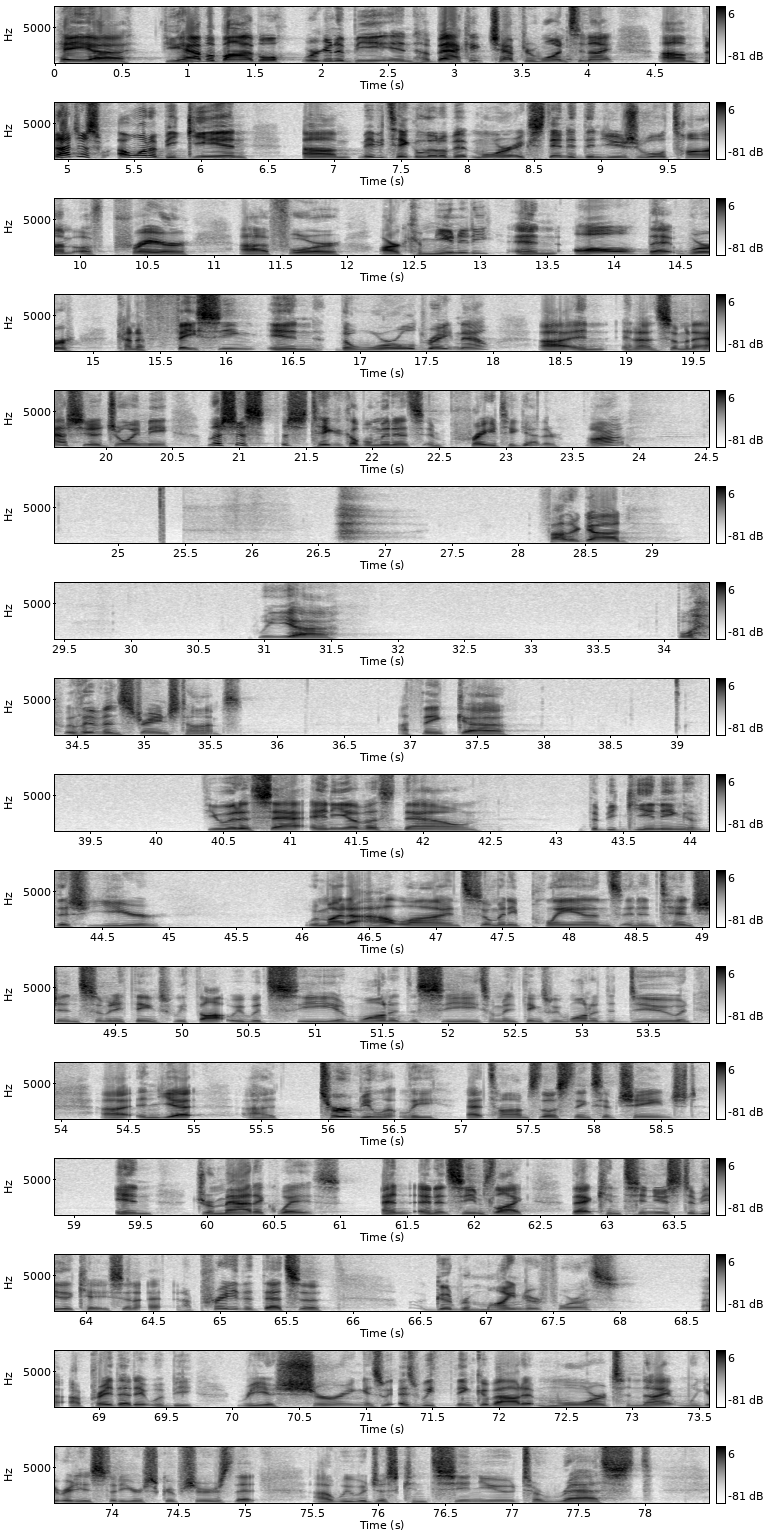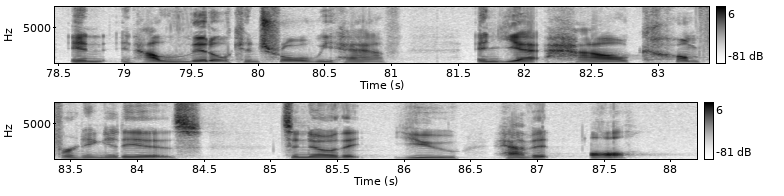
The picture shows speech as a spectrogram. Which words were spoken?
Hey, uh, if you have a Bible, we're going to be in Habakkuk chapter 1 tonight. Um, but I just I want to begin, um, maybe take a little bit more extended than usual time of prayer uh, for our community and all that we're kind of facing in the world right now. Uh, and, and so I'm going to ask you to join me. Let's just, let's just take a couple minutes and pray together. All right? Father God, we, uh, boy, we live in strange times. I think uh, if you would have sat any of us down at the beginning of this year, we might have outlined so many plans and intentions, so many things we thought we would see and wanted to see, so many things we wanted to do, and, uh, and yet, uh, turbulently at times, those things have changed in dramatic ways. And, and it seems like that continues to be the case. And I, and I pray that that's a good reminder for us. I, pray that it would be reassuring as we, as we think about it more tonight when we get ready to study your scriptures, that uh, we would just continue to rest in, in how little control we have, and yet how comforting it is to know that you have it all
